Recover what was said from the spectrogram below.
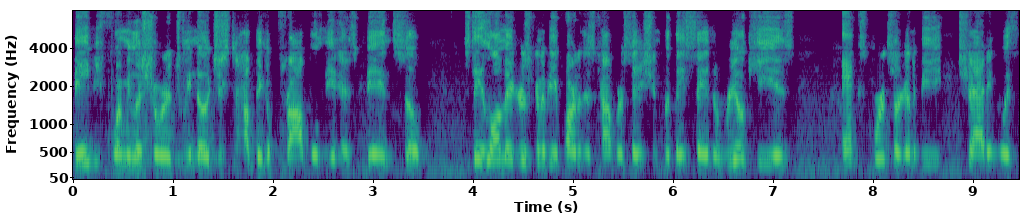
baby formula shortage. We know just how big a problem it has been. So, state lawmakers are going to be a part of this conversation, but they say the real key is experts are going to be chatting with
